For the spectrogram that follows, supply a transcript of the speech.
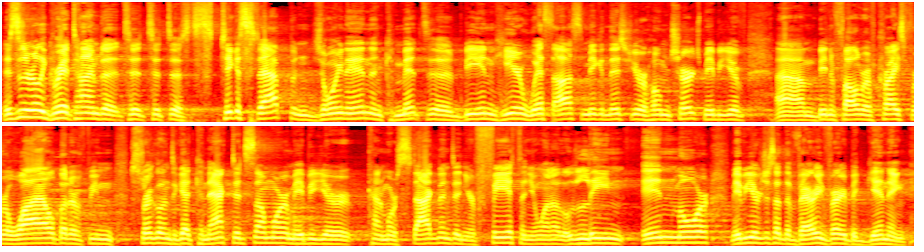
this is a really great time to, to, to, to take a step and join in and commit to being here with us, making this your home church. Maybe you've um, been a follower of Christ for a while, but have been struggling to get connected somewhere. Maybe you're kind of more stagnant in your faith and you want to lean in more Maybe you're just at the very, very beginning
